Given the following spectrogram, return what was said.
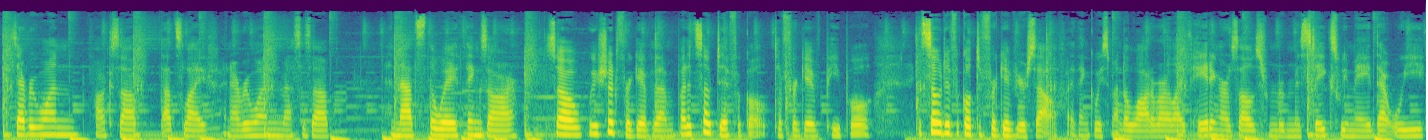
Because everyone fucks up, that's life, and everyone messes up, and that's the way things are. So we should forgive them, but it's so difficult to forgive people. It's so difficult to forgive yourself. I think we spend a lot of our life hating ourselves from the mistakes we made that we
